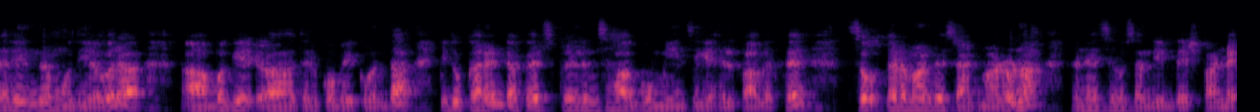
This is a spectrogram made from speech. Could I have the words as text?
ನರೇಂದ್ರ ಮೋದಿ ಅವರ ಬಗ್ಗೆ ತಿಳ್ಕೋಬೇಕು ಅಂತ. ಇದು ಕರೆಂಟ್ ಅಫೇರ್ಸ್ ಪ್ರಿಲಿಮ್ಸ್ ಹಾಗೂ ಮೀನ್ಸ್ಗೆ ಹೆಲ್ಪ್ ಆಗುತ್ತೆ. ಸೊ ತಡ ಮಾಡದೆ ಸ್ಟಾರ್ಟ್ ಮಾಡೋಣ. ನನ್ನ ಹೆಸರು ಸಂದೀಪ್ ದೇಶಪಾಂಡೆ.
